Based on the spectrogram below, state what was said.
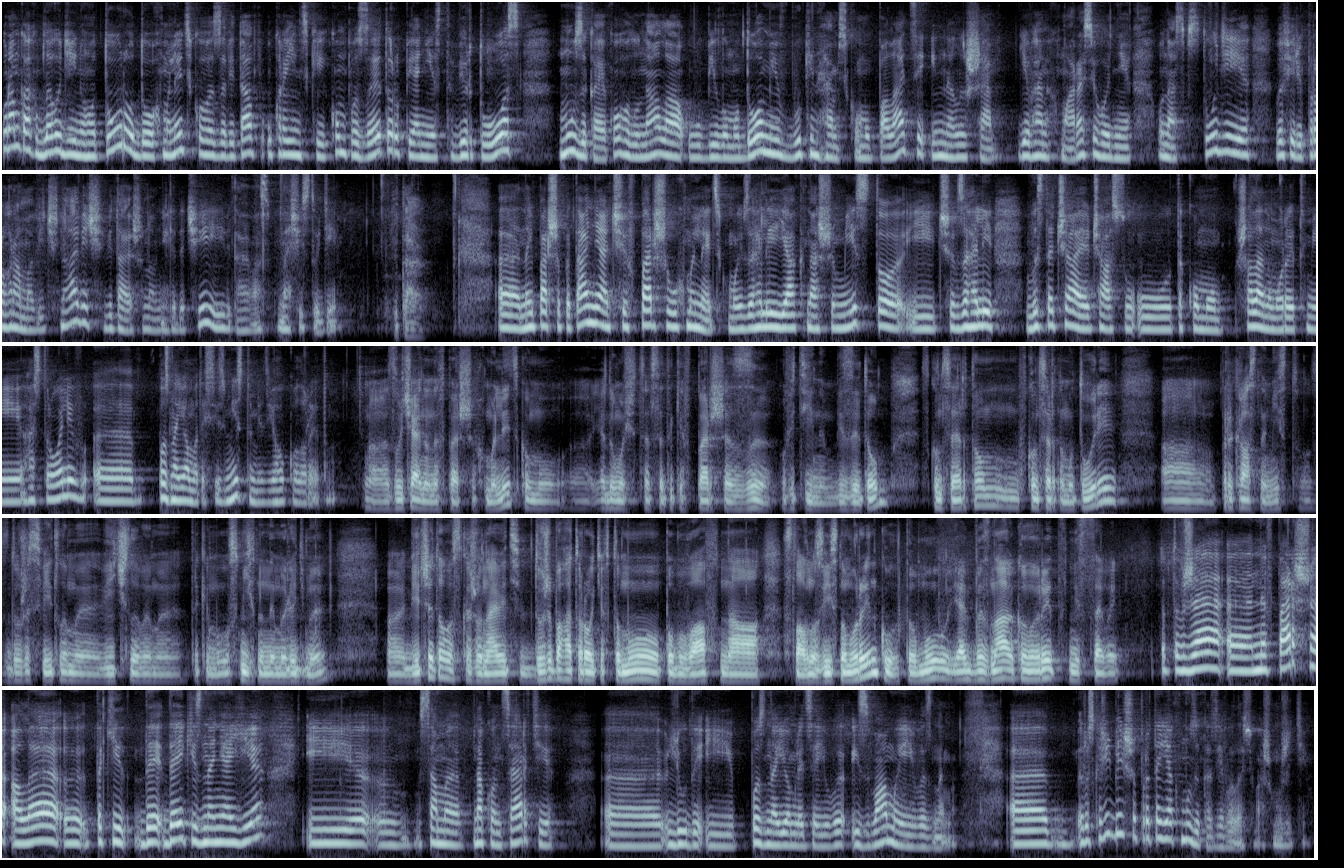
У рамках благодійного туру до Хмельницького завітав український композитор, піаніст віртуоз, музика якого лунала у Білому домі в Букінгемському палаці і не лише. Євген Хмара сьогодні у нас в студії. В ефірі програма Віч на віч. Вітаю, шановні глядачі, і вітаю вас в нашій студії. Вітаю. Е, найперше питання: чи вперше у Хмельницькому, і взагалі як наше місто, і чи взагалі вистачає часу у такому шаленому ритмі гастролів е, познайомитися із містом і з його колоритом? Звичайно, не вперше в Хмельницькому. Я думаю, що це все-таки вперше з офіційним візитом, з концертом в концертному турі. Прекрасне місто з дуже світлими, вічливими, такими усміхненими людьми. Більше того, скажу, навіть дуже багато років тому побував на славнозвісному ринку, тому якби знаю колорит місцевий. Тобто, вже е, не вперше, але е, такі де, деякі знання є, і е, саме на концерті люди і познайомляться і з вами, і ви з ними. Е, розкажіть більше про те, як музика з'явилась у вашому житті.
